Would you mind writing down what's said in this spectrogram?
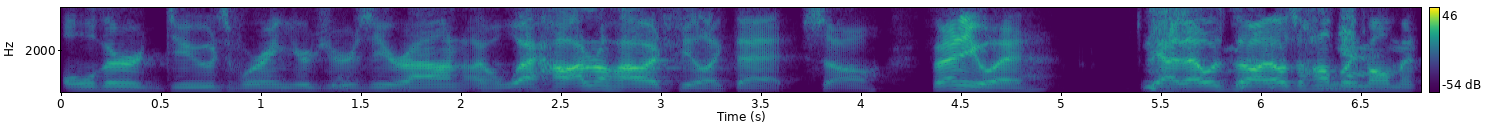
older dudes wearing your jersey around. Like, wha- how, I don't know how I'd feel like that. So, but anyway, yeah, that was uh, that was a humbling Yeah. moment.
